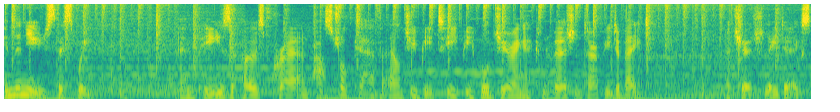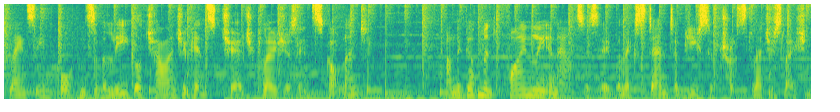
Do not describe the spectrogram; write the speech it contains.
In the news this week, MPs oppose prayer and pastoral care for LGBT people during a conversion therapy debate. A church leader explains the importance of a legal challenge against church closures in Scotland. And the government finally announces it will extend abuse of trust legislation.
